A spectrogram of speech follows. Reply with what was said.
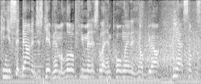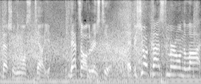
Can you sit down and just give him a little few minutes, let him pull in and help you out? He has something special he wants to tell you. That's all there is to it. If it's your customer on the lot,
